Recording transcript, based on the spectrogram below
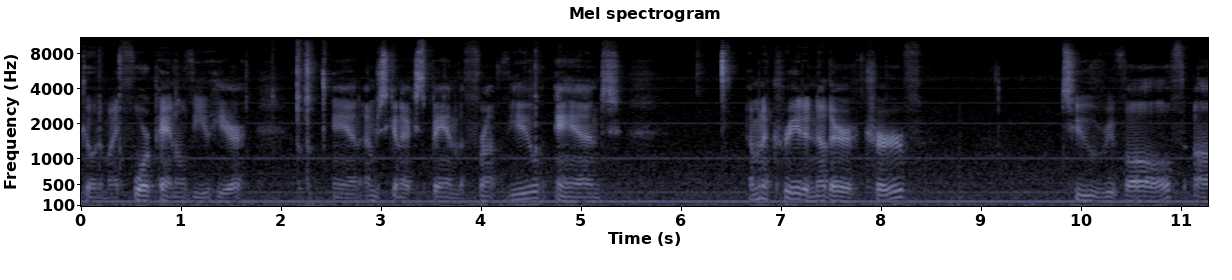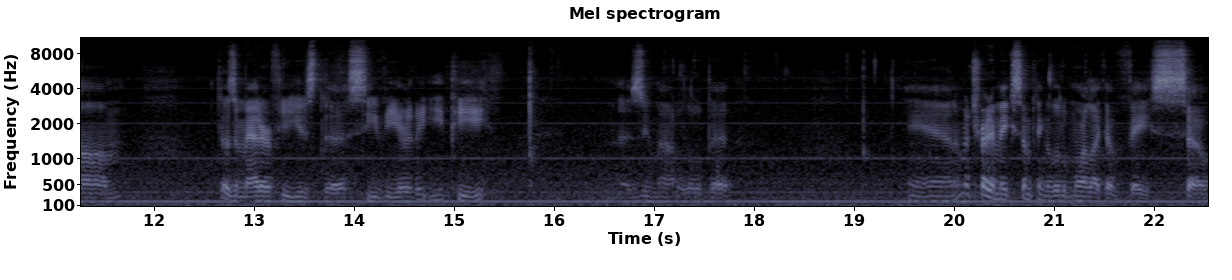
Go to my four panel view here and I'm just going to expand the front view and I'm going to create another curve to revolve. Um, doesn't matter if you use the CV or the EP. I'm going to zoom out a little bit. And I'm going to try to make something a little more like a vase. So,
